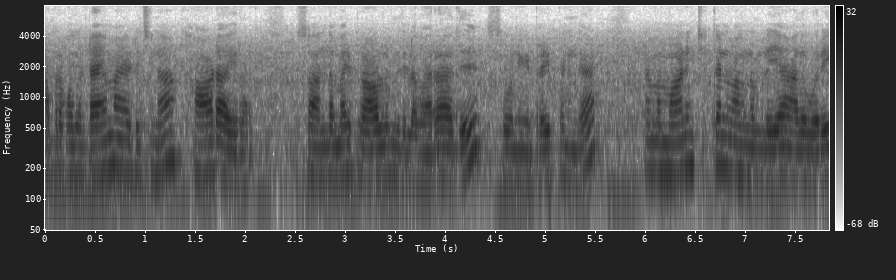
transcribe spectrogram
அப்புறம் கொஞ்சம் டைம் ஆகிடுச்சுன்னா ஹார்டாயிரும் ஸோ அந்த மாதிரி ப்ராப்ளம் இதில் வராது. ஸோ நீங்கள் ட்ரை பண்ணுங்கள் நம்ம மார்னிங் சிக்கன் வாங்கினோம் இல்லையா? அதை ஒரே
